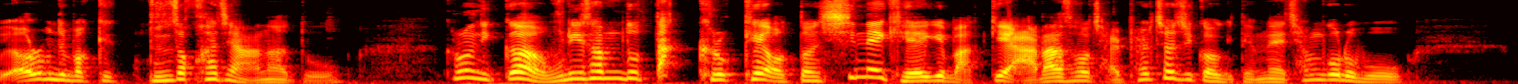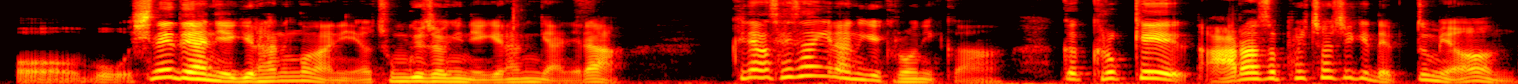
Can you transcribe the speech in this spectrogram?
여러분들 밖에 분석하지 않아도. 그러니까 우리 삶도 딱 그렇게 어떤 신의 계획에 맞게 알아서 잘 펼쳐질 거기 때문에 참고로 뭐, 어, 뭐, 신에 대한 얘기를 하는 건 아니에요. 종교적인 얘기를 하는 게 아니라 그냥 세상이라는 게 그러니까. 그러니까 그렇게 알아서 펼쳐지게 냅두면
